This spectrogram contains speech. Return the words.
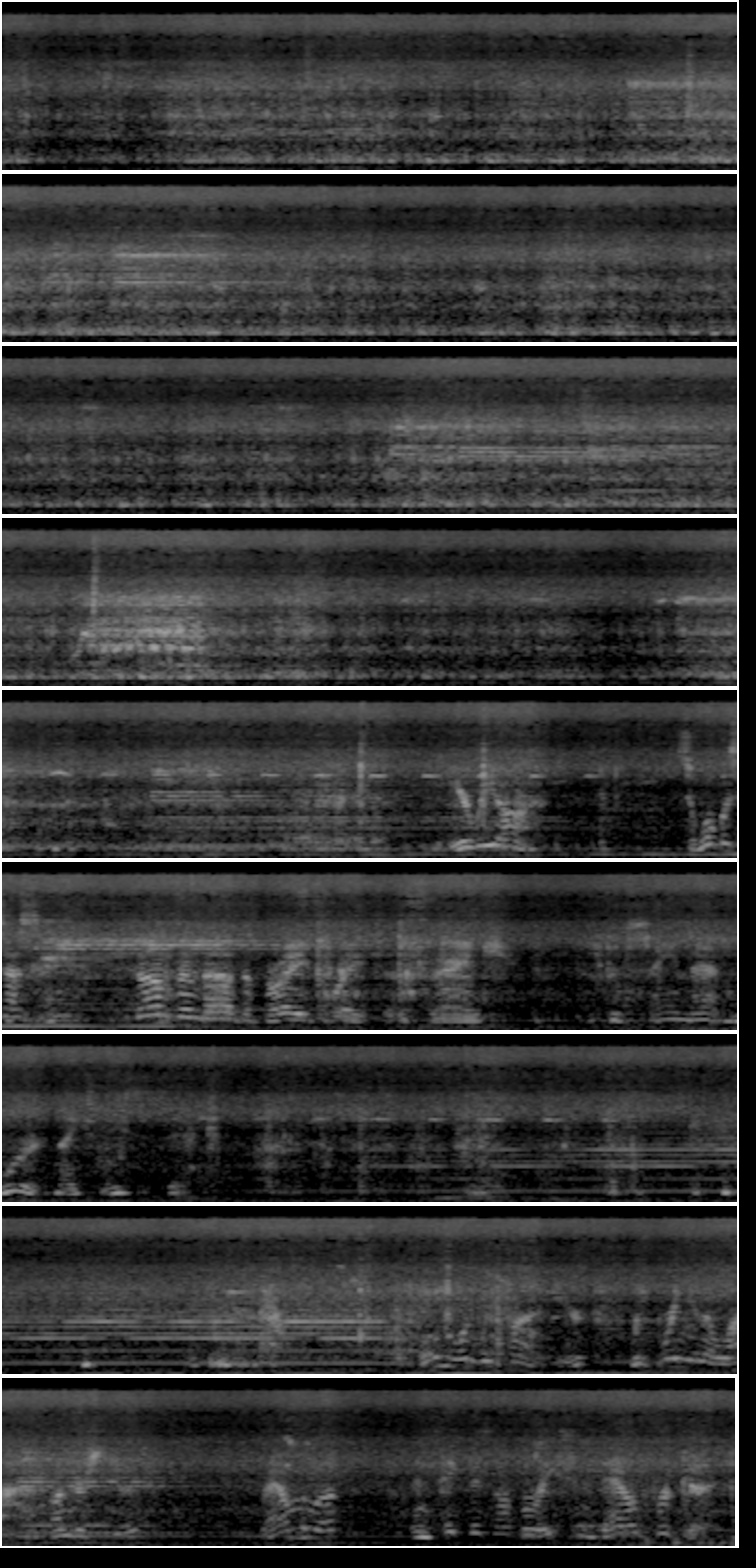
Was I saying? Something about the rates, I think. Even saying that word makes me sick. Anyone we find here, we bring in alive, understood? Round them up and take this operation down for good.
